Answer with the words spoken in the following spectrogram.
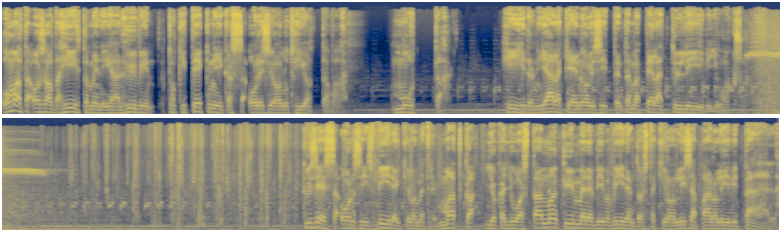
Omalta osalta hiihto meni ihan hyvin, toki tekniikassa olisi ollut hiottavaa. Mutta hiihdon jälkeen oli sitten tämä pelätty liivijuoksu. Kyseessä on siis viiden kilometrin matka, joka juostaan noin 10-15 kilon lisäpainoliivi päällä.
